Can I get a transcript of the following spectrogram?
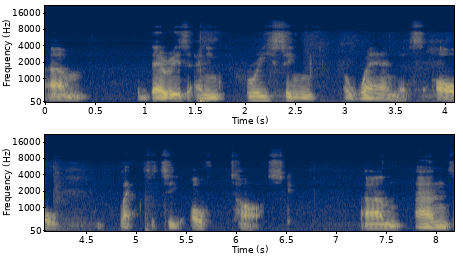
um, there is an increasing awareness of complexity of task Um, and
